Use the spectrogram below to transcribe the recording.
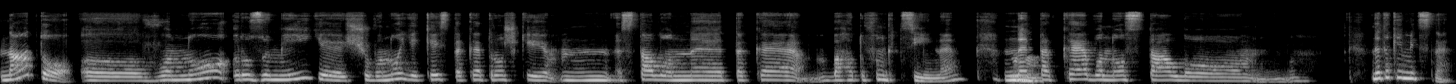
НАТО е, воно розуміє, що воно якесь таке трошки стало не таке багатофункційне, не таке воно стало не таке міцне.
